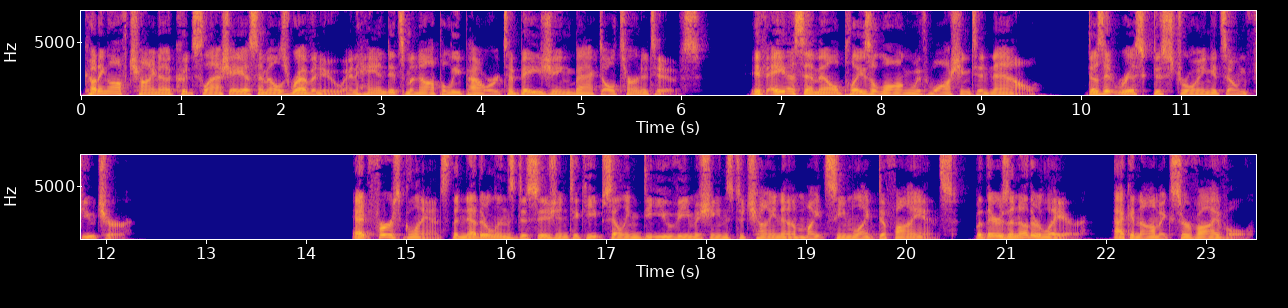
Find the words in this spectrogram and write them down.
Cutting off China could slash ASML's revenue and hand its monopoly power to Beijing-backed alternatives. If ASML plays along with Washington now, does it risk destroying its own future? At first glance, the Netherlands' decision to keep selling DUV machines to China might seem like defiance, but there's another layer, economic survival.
